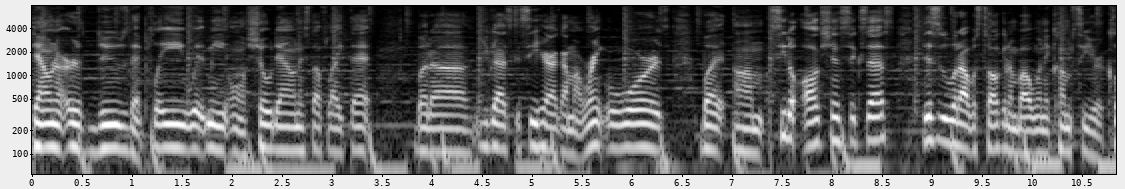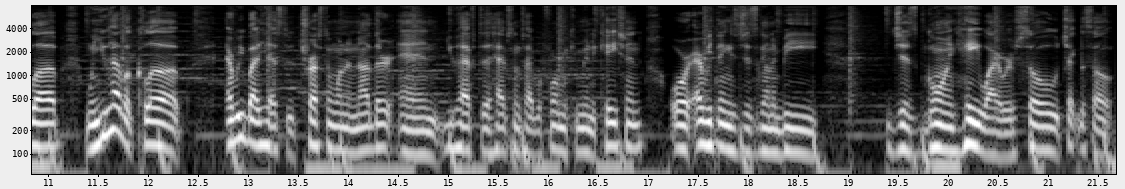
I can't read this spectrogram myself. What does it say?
down to earth dudes that played with me on Showdown and stuff like that but uh you guys can see here i got my rank rewards but um see the auction success this is what i was talking about when it comes to your club when you have a club everybody has to trust in one another and you have to have some type of form of communication or everything's just going to be just going haywire. So check this out.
